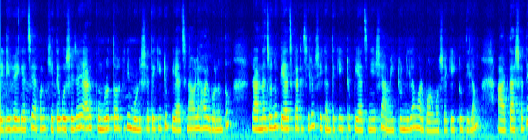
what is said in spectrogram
রেডি হয়ে গেছে। এখন খেতে বসে যায় আর কুমড়োর তরকারি, মুড়ির সাথে কি একটু পেঁয়াজ না হলে হয় বলুন তো? রান্নার জন্য পেঁয়াজ কাটা ছিল, সেখান থেকে একটু পেঁয়াজ নিয়ে এসে আমি একটু নিলাম আর বরমশাইকে একটু দিলাম। আর তার সাথে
